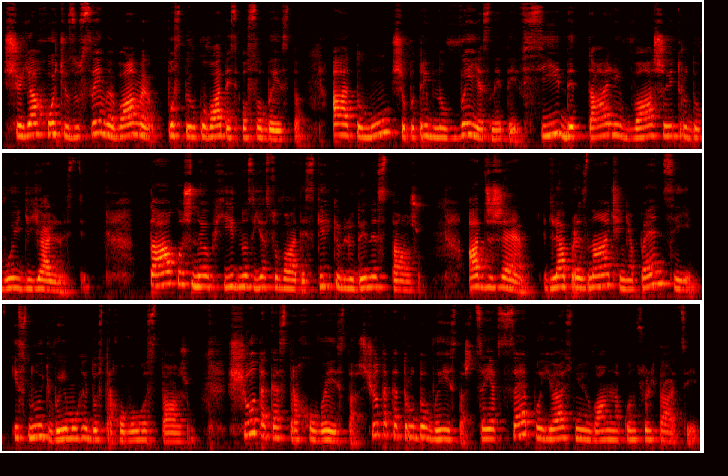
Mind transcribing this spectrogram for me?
що я хочу з усіми вами поспілкуватись особисто, а тому, що потрібно вияснити всі деталі вашої трудової діяльності. Також необхідно з'ясувати, скільки в людини стажу. Адже для призначення пенсії існують вимоги до страхового стажу. Що таке страховий стаж, що таке трудовий стаж? Це я все пояснюю вам на консультації.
